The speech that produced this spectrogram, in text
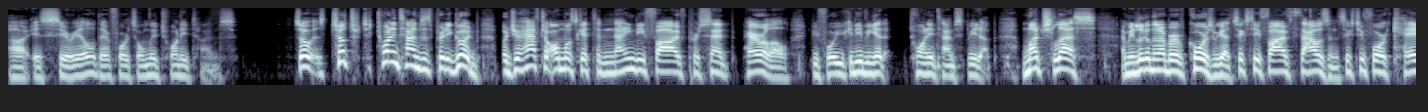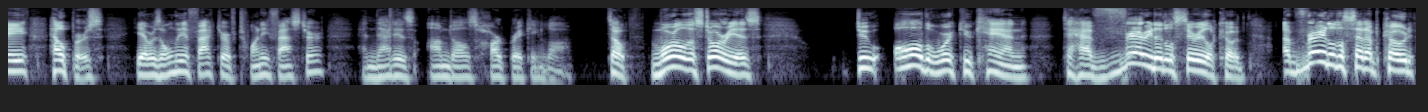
uh, is serial, therefore it's only 20 times. So 20 times is pretty good, but you have to almost get to 95% parallel before you can even get 20 times speed up. Much less, I mean, look at the number of cores. We got 65,000, 64K helpers. Yeah, it was only a factor of 20 faster, and that is Amdahl's heartbreaking law. So, the moral of the story is do all the work you can to have very little serial code, a very little setup code,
